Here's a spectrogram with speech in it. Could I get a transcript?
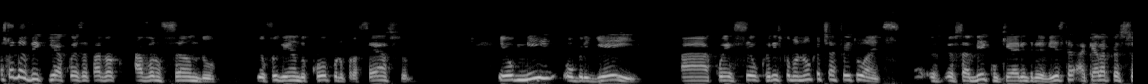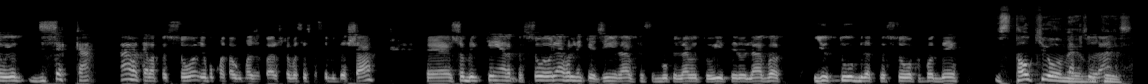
Mas quando eu vi que a coisa estava avançando, eu fui ganhando corpo no processo, eu me obriguei a conhecer o Cris como eu nunca tinha feito antes. Eu, eu sabia com que era entrevista, aquela pessoa, eu dissecava aquela pessoa, eu vou contar algumas histórias para vocês, se você me deixar, é, sobre quem era a pessoa. Eu olhava o LinkedIn, olhava o Facebook, olhava o Twitter, olhava o YouTube da pessoa para poder. Stalkeou mesmo, Cris.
